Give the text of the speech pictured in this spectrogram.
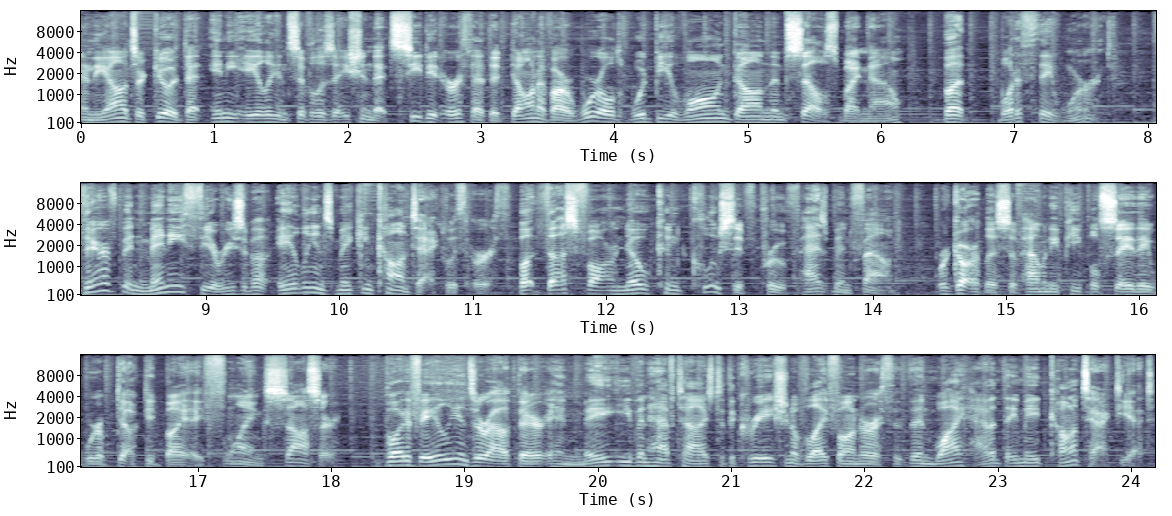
and the odds are good that any alien civilization that seeded Earth at the dawn of our world would be long gone themselves by now. But what if they weren't? There have been many theories about aliens making contact with Earth, but thus far no conclusive proof has been found, regardless of how many people say they were abducted by a flying saucer. But if aliens are out there and may even have ties to the creation of life on Earth, then why haven't they made contact yet?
